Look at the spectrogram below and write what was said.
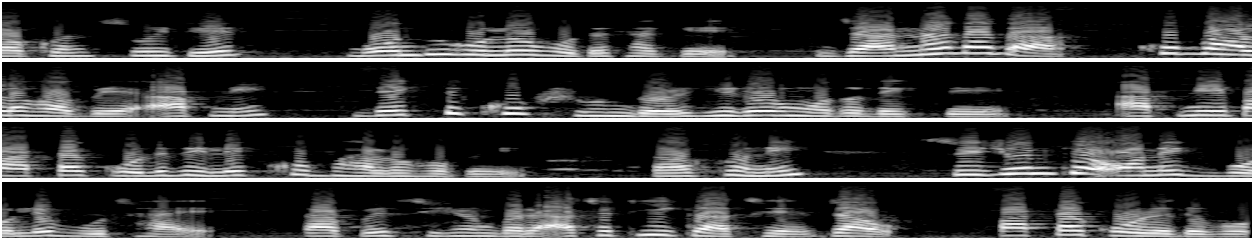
তখন সুইটির বন্ধুগুলো বলতে থাকে, জান না দাদা, খুব ভালো হবে, আপনি দেখতে খুব সুন্দর হিরোর মতো দেখতে। আপনি এই পার্টটা করে দিলে খুব ভালো হবে। তখনই সৃজনকে অনেক বলে বুঝায়। তারপরে সৃজন বলে আচ্ছা ঠিক আছে, যাও পার্টটা করে দেবো।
